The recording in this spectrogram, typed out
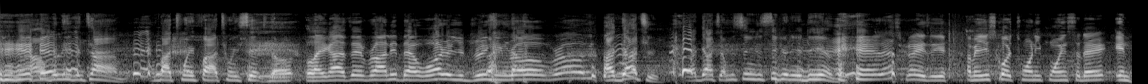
I don't believe in time. I'm about 25, 26, dog. like I said, bro, I need that water you're drinking, bro, bro. I got you. I got you. I'm gonna send you the secret in your DM. That's crazy. I mean, you scored 20 points today in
